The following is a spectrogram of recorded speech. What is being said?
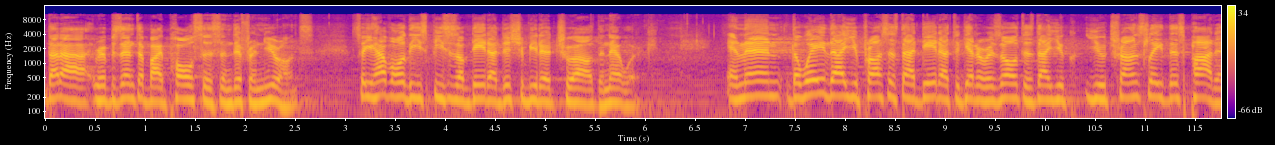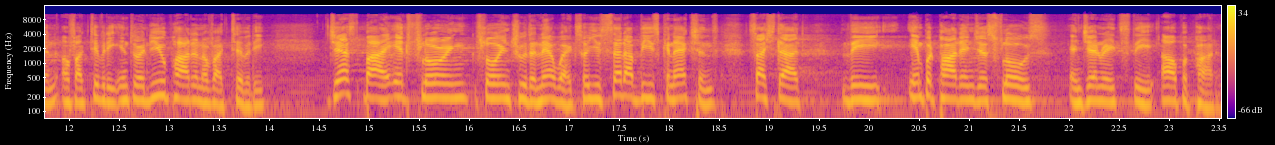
that are represented by pulses in different neurons. So you have all these pieces of data distributed throughout the network. And then the way that you process that data to get a result is that you, you translate this pattern of activity into a new pattern of activity just by it flowing, flowing through the network. So you set up these connections such that the input pattern just flows and generates the output pattern.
